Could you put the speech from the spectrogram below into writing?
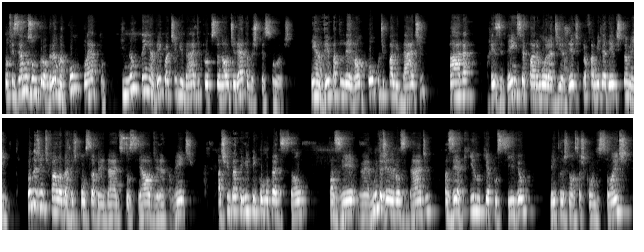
Então, fizemos um programa completo que não tem a ver com a atividade profissional direta das pessoas. Tem a ver para levar um pouco de qualidade para a residência, para a moradia deles, para a família deles também. Quando a gente fala da responsabilidade social diretamente, acho que o Iguatemi tem como tradição fazer é, muita generosidade, fazer aquilo que é possível dentro das nossas condições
